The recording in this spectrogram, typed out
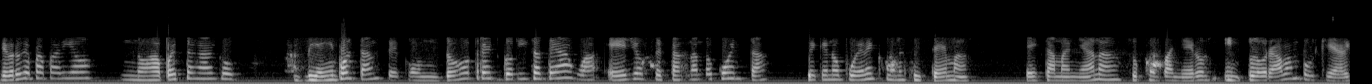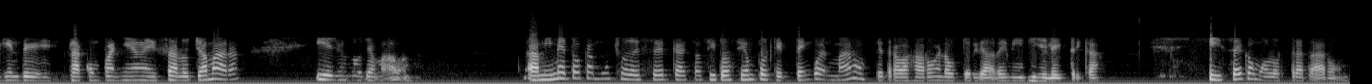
Yo creo que Papá Dios nos ha puesto en algo bien importante. Con dos o tres gotitas de agua, ellos se están dando cuenta de que no pueden con el sistema. Esta mañana sus compañeros imploraban porque alguien de la compañía esa los llamara y ellos no llamaban. A mí me toca mucho de cerca esta situación porque tengo hermanos que trabajaron en la Autoridad de Energía Eléctrica y sé cómo los trataron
